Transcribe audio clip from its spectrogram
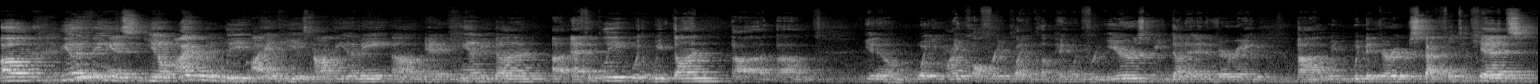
Um, the other thing is, you know, I really believe IAP is not the enemy, um, and it can be done uh, ethically. We've done, uh, um, you know, what you might call free play in Club Penguin for years. We've done it in a very, uh, we, we've been very respectful to kids.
